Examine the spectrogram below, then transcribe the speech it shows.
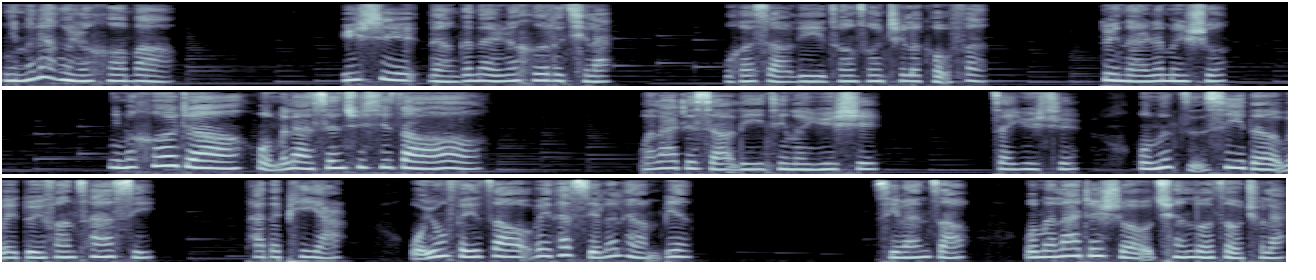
你们两个人喝吧。”于是两个男人喝了起来。我和小丽匆匆吃了口饭，对男人们说：“你们喝着，我们俩先去洗澡。”我拉着小丽进了浴室，在浴室，我们仔细的为对方擦洗，他的屁眼儿，我用肥皂为他洗了两遍。洗完澡，我们拉着手全裸走出来。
